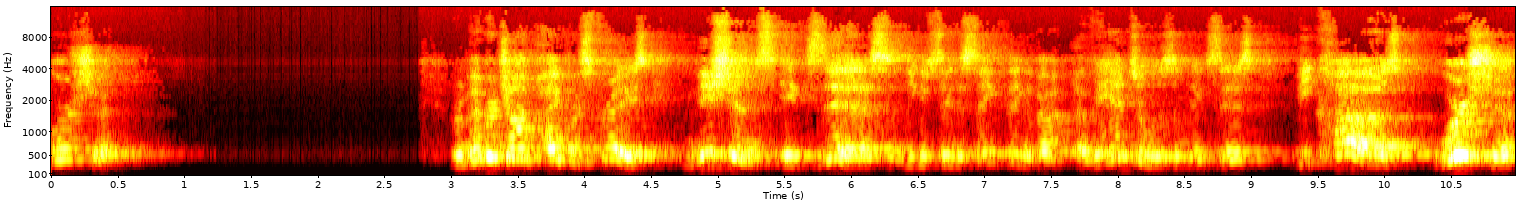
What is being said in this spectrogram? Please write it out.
worshiped? Remember John Piper's phrase missions exist, and you could say the same thing about evangelism exists, because worship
